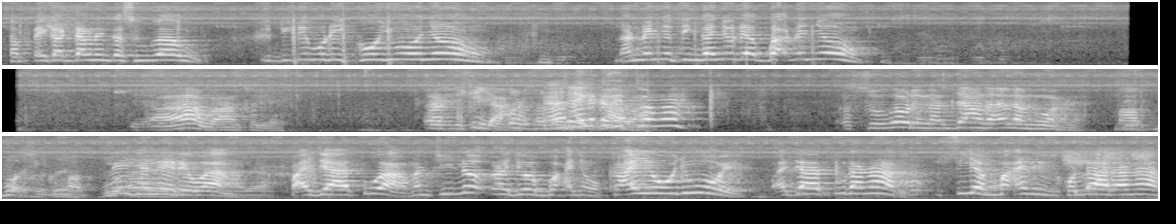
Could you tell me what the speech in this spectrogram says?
Sampai kadang dan kasurau. Idik dia mau diko juga nyo. Nanennya tinggalnya dia bak nyo. Ya, bang soleh. Sakit ya. Nah, dia ke situ ang ah. Kesurau dengan jang tak ada muah. Mabuk sih mabuk. Ni jaleh dia wang. Pak Jatu ah menciluk lah jual baknya. Kayu juga. eh. Pak Jatu dah ah. Siam mak ni sekolah dah ah.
